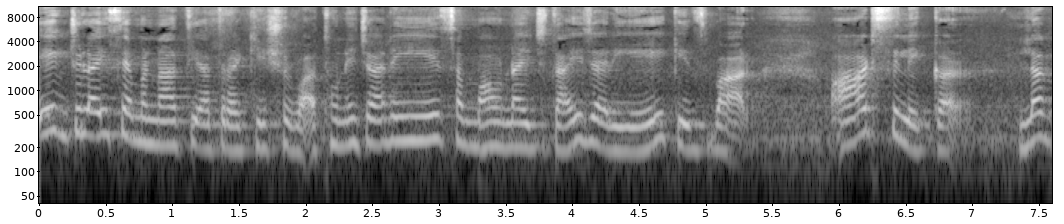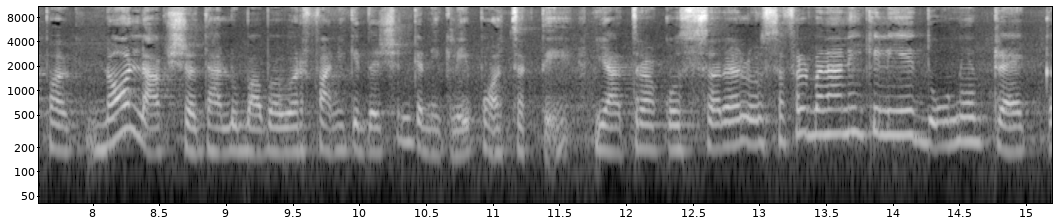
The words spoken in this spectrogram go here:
एक जुलाई से अमरनाथ यात्रा की शुरुआत होने जा रही है। संभावनाएँ जताई जा रही है कि इस बार आठ से लेकर लगभग 9 लाख श्रद्धालु बाबा बर्फानी के दर्शन करने के लिए पहुँच सकते हैं। यात्रा को सरल और सफल बनाने के लिए दोनों ट्रैक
